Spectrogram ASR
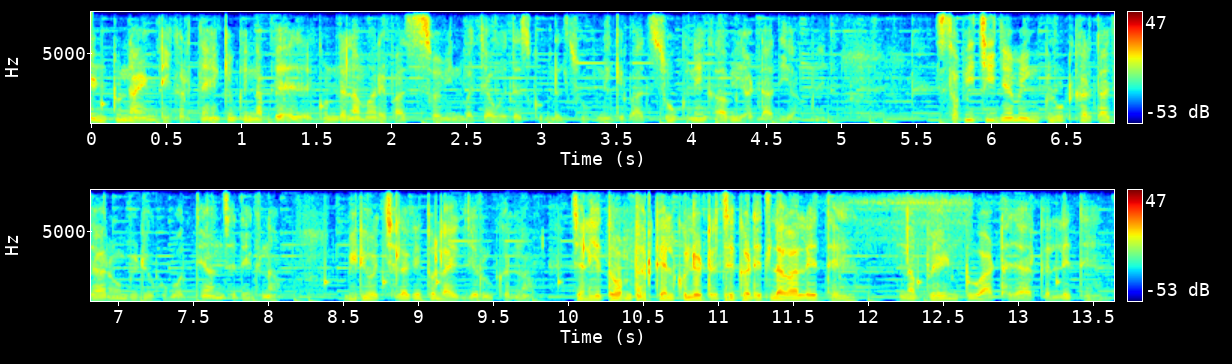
इंटू नाइन्टी करते हैं, क्योंकि नब्बे कुंटल हमारे पास सोयाबीन बचा हुआ दस कुंडल सूखने के बाद। सूखने का भी हटा दिया हमने। सभी चीज़ें मैं इंक्लूड करता जा रहा हूँ, वीडियो को बहुत ध्यान से देखना। वीडियो अच्छा लगे तो लाइक ज़रूर करना। चलिए तो हम फिर कैलकुलेटर से गणित लगा लेते हैं। नब्बे इंटू आठ हज़ार कर लेते हैं।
